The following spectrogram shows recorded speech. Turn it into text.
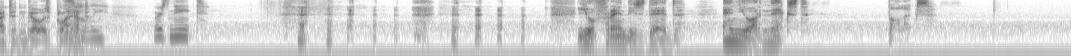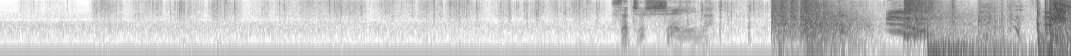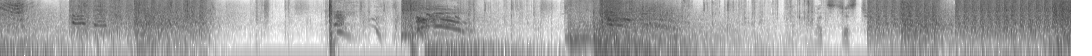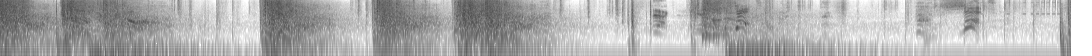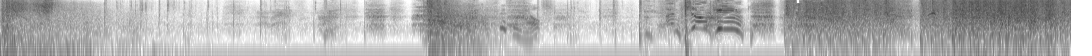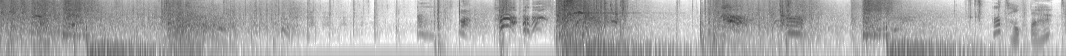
that didn't go as planned. Sully, where's Nate? Your friend is dead, and you are next. Bollocks. Such a shame. Let's just try. Shit! Oh, shit! This'll help. I'm joking! I'll take that.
